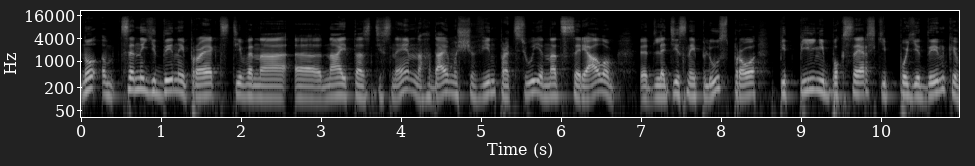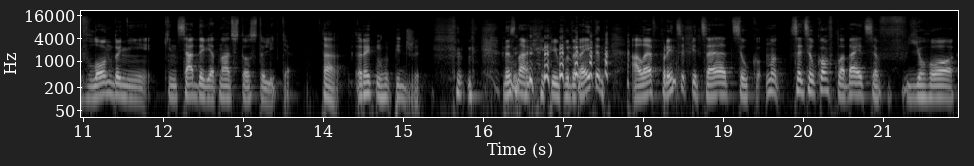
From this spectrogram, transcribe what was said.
Ну, це не єдиний проект Стівена е, Найта з Діснеєм. Нагадаємо, що він працює над серіалом е, для Disney Plus про підпільні боксерські поєдинки в Лондоні кінця 19 століття. Так, рейтингу PG. Не знаю, який буде рейтинг, але в принципі це цілком ну, це цілком вкладається в його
